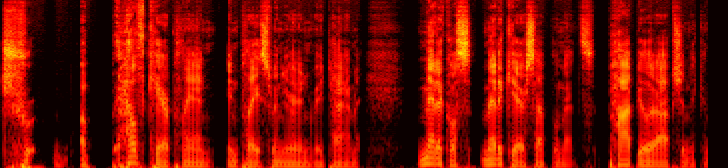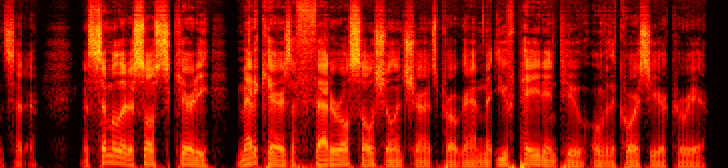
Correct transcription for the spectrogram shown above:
tr- a healthcare plan in place when you're in retirement? Medical Medicare supplements, popular option to consider. Now, similar to Social Security, Medicare is a federal social insurance program that you've paid into over the course of your career.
